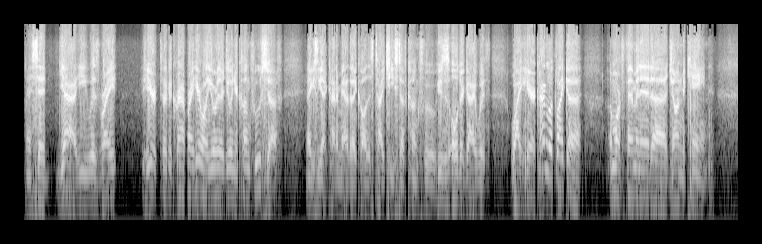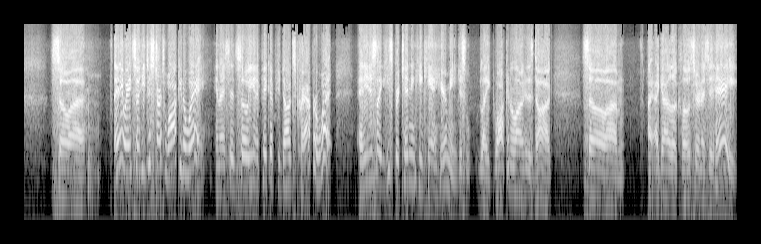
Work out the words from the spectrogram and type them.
And I said, yeah, he was right here, took a crap right here while you were there doing your kung fu stuff. And I guess he got kind of mad that I called his Tai Chi stuff kung fu. He's this older guy with white hair. Kind of looked like a, a more feminine uh, John McCain. So, uh, anyway, so he just starts walking away. And I said, so you going to pick up your dog's crap or what? And he just like, he's pretending he can't hear me, just like walking along with his dog. So, um, I, I got a little closer and I said, hey,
